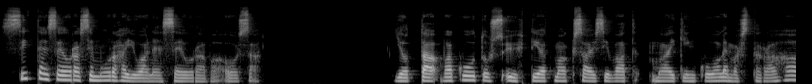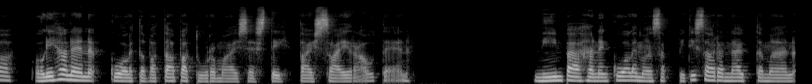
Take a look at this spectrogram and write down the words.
Sitten seurasi murhajuonen seuraava osa. Jotta vakuutusyhtiöt maksaisivat Maikin kuolemasta rahaa, oli hänen kuolettava tapaturmaisesti tai sairauteen – Niinpä hänen kuolemansa piti saada näyttämään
